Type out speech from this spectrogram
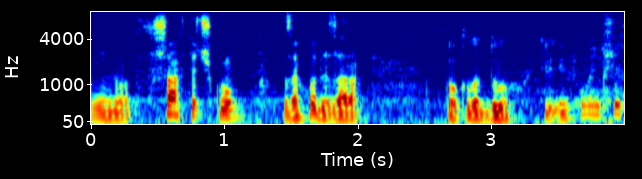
Він от в шахточку заходить, зараз покладу телефончик.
